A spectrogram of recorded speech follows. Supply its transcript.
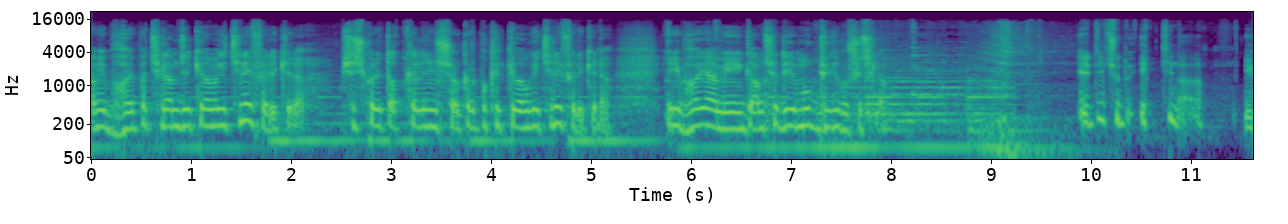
আমি ভয় পাচ্ছিলাম যে কেউ আমাকে চিনে ফেলে কিনা। বিশেষ করে তৎকালীন সরকার পক্ষে কেউ আমাকে চিনে ফেলে কিনা। এই ভয়ে আমি গামছা দিয়ে মুখ ঢেকে বসেছিলাম। এটি শুধু একটি না, এই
